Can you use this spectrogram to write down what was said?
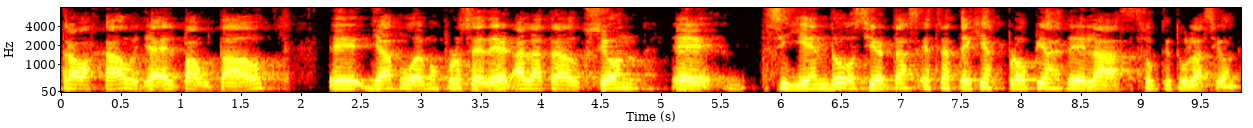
trabajado ya el pautado, eh, ya podemos proceder a la traducción eh, siguiendo ciertas estrategias propias de la subtitulación.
